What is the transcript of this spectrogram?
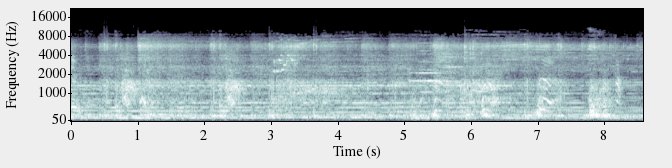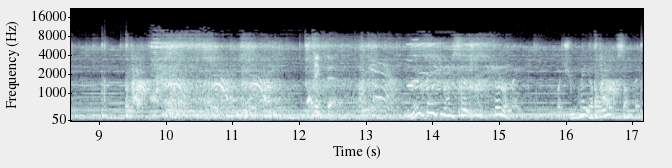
There we go. Searched thoroughly, but you may have overlooked something.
